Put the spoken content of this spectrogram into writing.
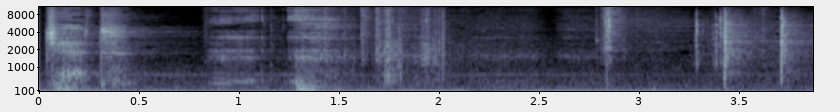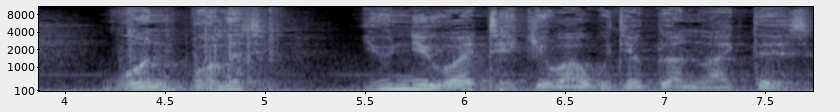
Jet. One bullet? You knew I'd take you out with your gun like this.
